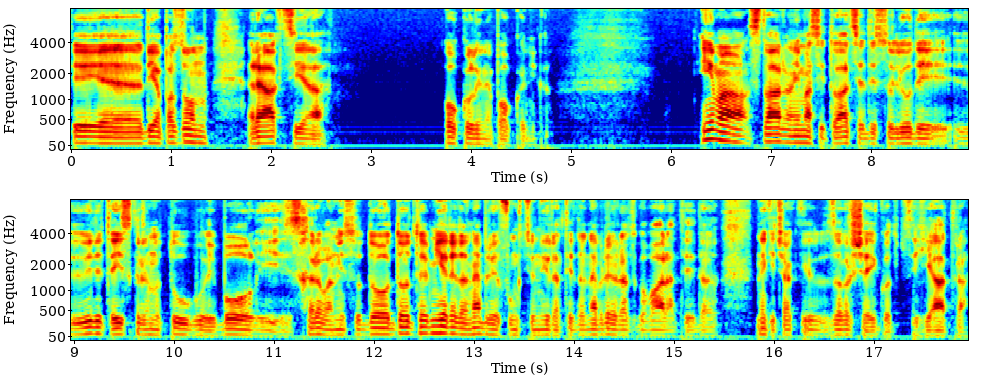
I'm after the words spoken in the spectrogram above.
je dijapazon reakcija okoline pokojnika. Ima, stvarno ima situacija gdje su ljudi, vidite iskrenu tugu i bol i shrvani su do, do te mjere da ne briju funkcionirati, da ne briju razgovarati, da neki čak i završe i kod psihijatra.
